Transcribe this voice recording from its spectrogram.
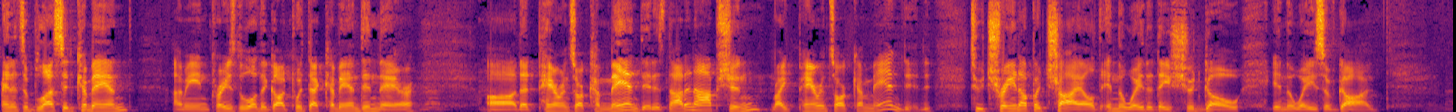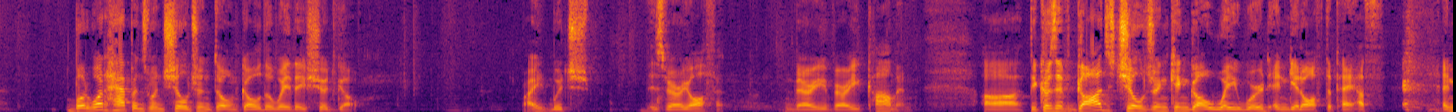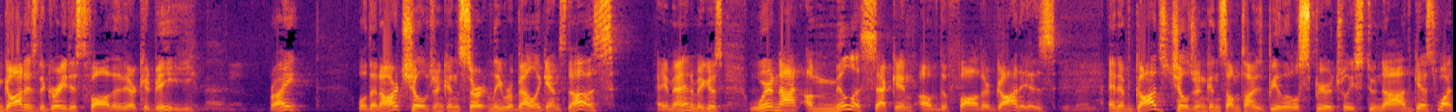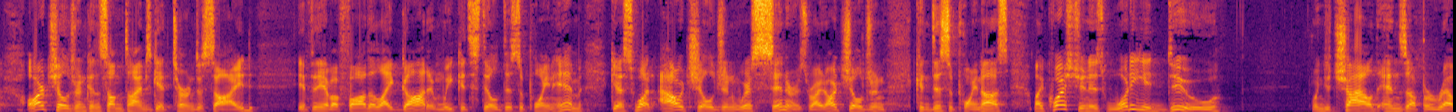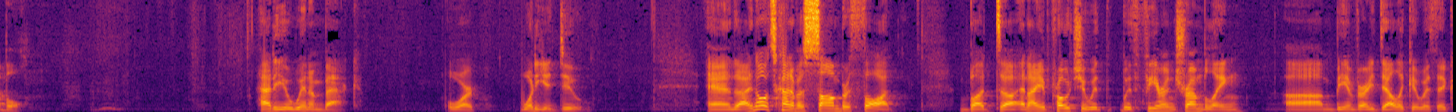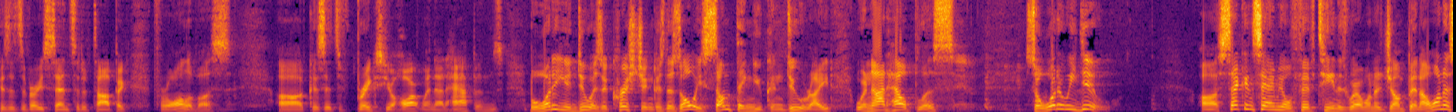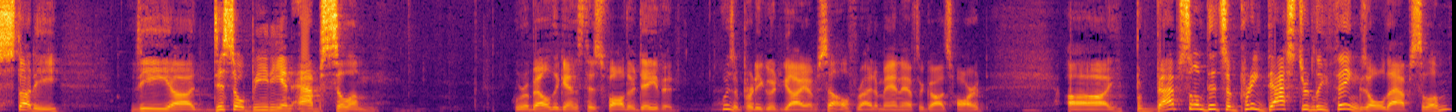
And it's a blessed command. I mean, praise the Lord that God put that command in there. Uh, that parents are commanded, it's not an option, right? Parents are commanded to train up a child in the way that they should go in the ways of God. But what happens when children don't go the way they should go? Right? Which is very often, very, very common. Uh, because if God's children can go wayward and get off the path, and God is the greatest father there could be, right? Well, then our children can certainly rebel against us. Amen. Because we're not a millisecond of the Father God is. Amen. And if God's children can sometimes be a little spiritually stunad, guess what? Our children can sometimes get turned aside. If they have a father like God and we could still disappoint him, guess what? Our children, we're sinners, right? Our children can disappoint us. My question is what do you do when your child ends up a rebel? How do you win them back? Or what do you do? And I know it's kind of a somber thought, but, uh, and I approach it with, with fear and trembling, um, being very delicate with it because it's a very sensitive topic for all of us because uh, it breaks your heart when that happens. But what do you do as a Christian? Because there's always something you can do, right? We're not helpless. So what do we do? Uh, 2 Samuel 15 is where I want to jump in. I want to study the uh, disobedient Absalom who rebelled against his father David, who was a pretty good guy himself, right? A man after God's heart. Uh, but Absalom did some pretty dastardly things, old Absalom.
